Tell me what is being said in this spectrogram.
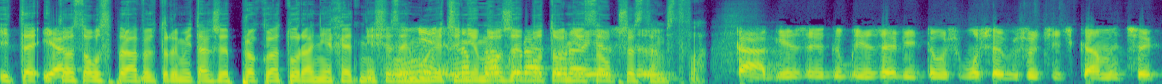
I, te, Jak... I to są sprawy, którymi także prokuratura niechętnie się zajmuje, nie, czy no nie może, bo to nie są jest, przestępstwa? Tak, jeżeli, jeżeli to już muszę wrzucić kamyczek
